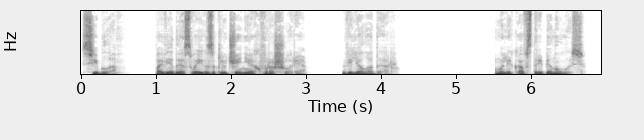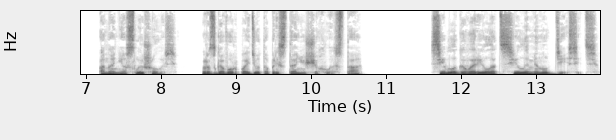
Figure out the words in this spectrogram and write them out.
Сибла, поведай о своих заключениях в Рошоре, — велел Адер. Маляка встрепенулась. Она не ослышалась? Разговор пойдет о пристанище хлыста? Сибла говорил от силы минут десять.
